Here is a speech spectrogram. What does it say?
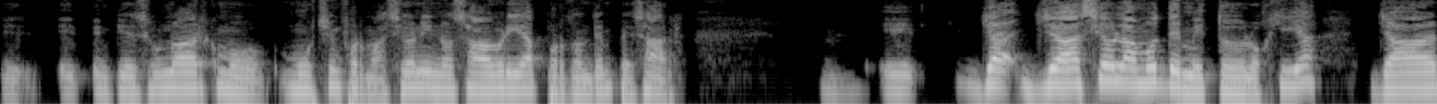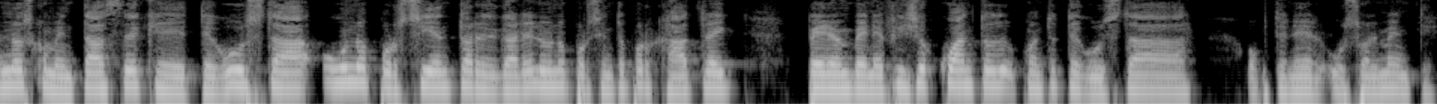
eh, eh, empieza uno a ver como mucha información y no sabría por dónde empezar. Mm. Eh, ya, ya si hablamos de metodología, ya nos comentaste que te gusta 1%, arriesgar el 1% por cada trade, pero en beneficio, ¿cuánto, ¿cuánto te gusta obtener usualmente?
